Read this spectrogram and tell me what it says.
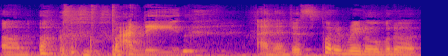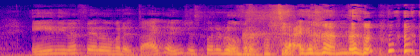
um band-aid? And then just put it right over the ain't even fit over the dagger, you just put it over the dagger handle.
